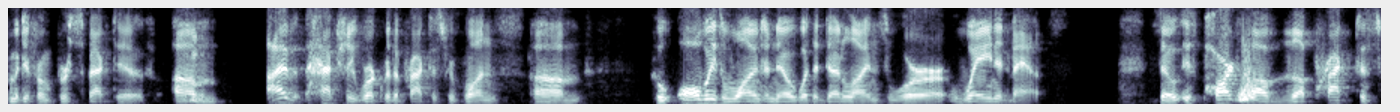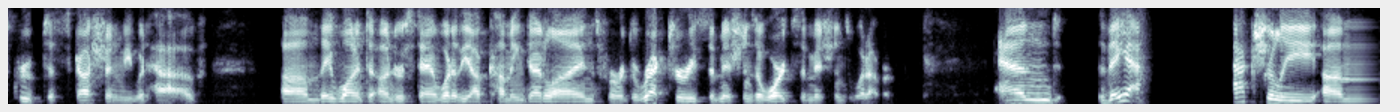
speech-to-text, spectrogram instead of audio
from a different perspective. Um, mm-hmm. I've actually worked with a practice group once um, who always wanted to know what the deadlines were way in advance. So, as part of the practice group discussion we would have, um, they wanted to understand what are the upcoming deadlines for directory submissions, award submissions, whatever. And they actually um,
